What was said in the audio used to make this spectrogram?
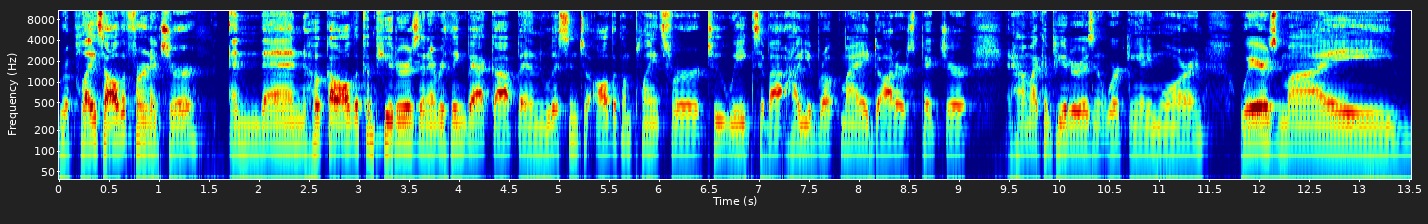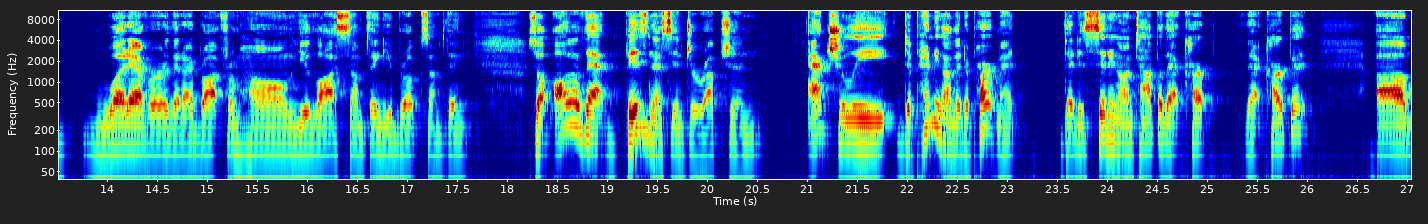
replace all the furniture, and then hook all the computers and everything back up and listen to all the complaints for two weeks about how you broke my daughter's picture and how my computer isn't working anymore and where's my whatever that I brought from home, you lost something, you broke something. So all of that business interruption actually depending on the department that is sitting on top of that carp that carpet um,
